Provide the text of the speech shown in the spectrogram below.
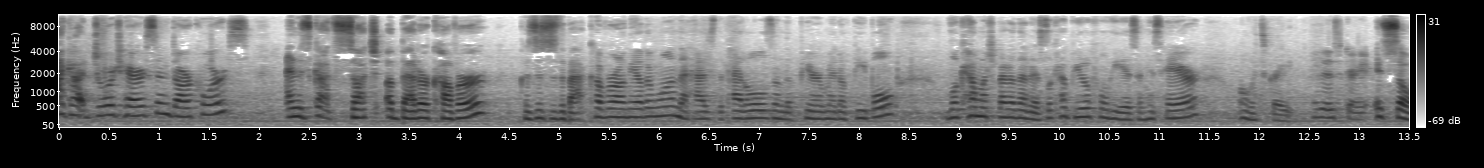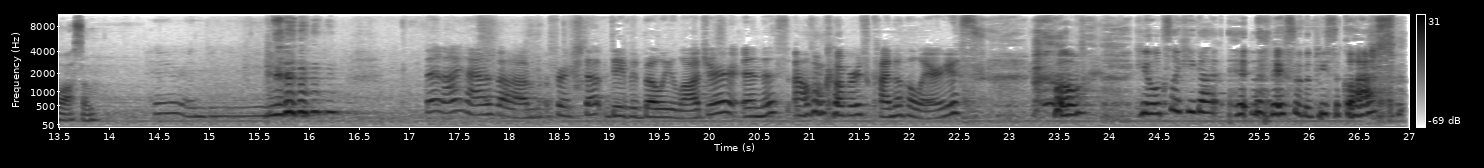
I got George Harrison Dark Horse, and it's got such a better cover because this is the back cover on the other one that has the petals and the pyramid of people. Look how much better that is. Look how beautiful he is and his hair. Oh, it's great. It is great. It's so awesome. Hair envy. then I have um, first up David Bowie Lodger, and this album cover is kind of hilarious. um, he looks like he got hit in the face with a piece of glass.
